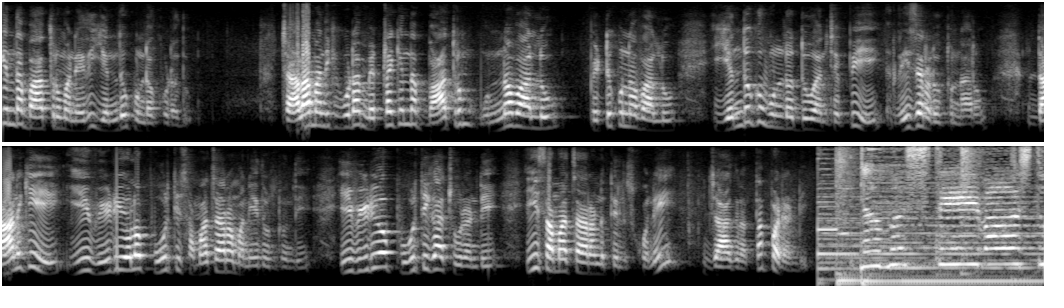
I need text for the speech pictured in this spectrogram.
కింద బాత్రూమ్ అనేది ఎందుకు ఉండకూడదు? చాలామందికి కూడా మెట్ల కింద బాత్రూమ్ ఉన్నవాళ్ళు పెట్టుకున్న వాళ్ళు ఎందుకు ఉండొద్దు అని చెప్పి రీజన్ అడుగుతున్నారు. దానికి ఈ వీడియోలో పూర్తి సమాచారం అనేది ఉంటుంది. ఈ వీడియో పూర్తిగా చూడండి. ఈ సమాచారాన్ని తెలుసుకొని జాగ్రత్త పడండి. నమస్తే వాస్తు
